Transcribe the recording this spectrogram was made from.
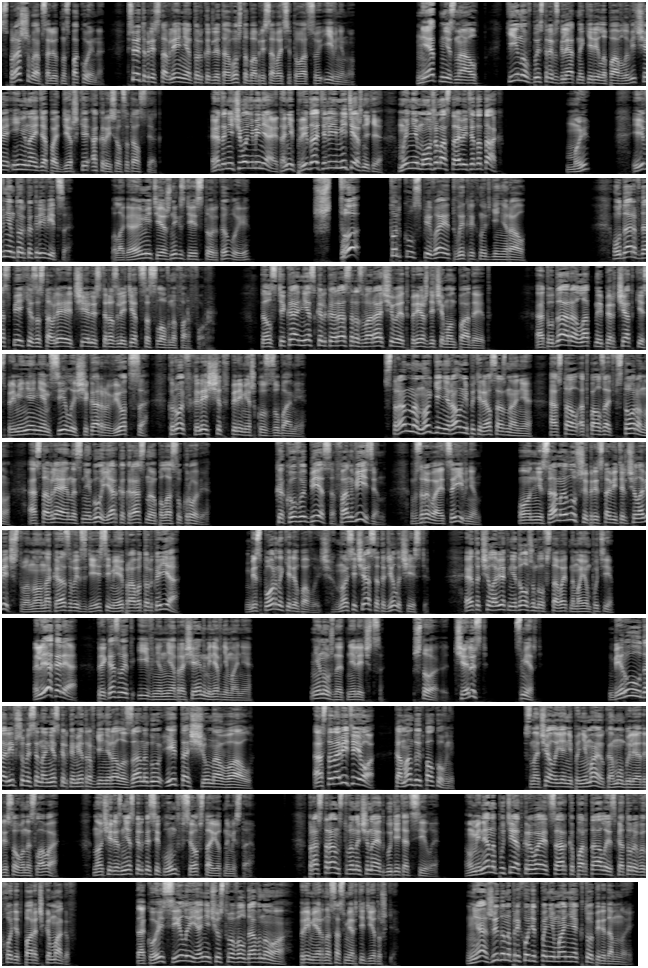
Спрашиваю абсолютно спокойно. Все это представление только для того, чтобы обрисовать ситуацию Ивнину. «Нет, не знал», Кинув быстрый взгляд на Кирилла Павловича и не найдя поддержки, окрысился толстяк. «Это ничего не меняет! Они предатели и мятежники! Мы не можем оставить это так!» «Мы?» Ивнин только кривится. «Полагаю, мятежник здесь только вы». «Что?» — только успевает выкрикнуть генерал. Удар в доспехе заставляет челюсть разлететься, словно фарфор. Толстяка несколько раз разворачивает, прежде чем он падает. От удара латной перчатки с применением силы щека рвется, кровь хлещет вперемешку с зубами. Странно, но генерал не потерял сознание, а стал отползать в сторону, оставляя на снегу ярко-красную полосу крови. «Какого беса? Фанвизин!» — взрывается Ивнин. Он не самый лучший представитель человечества, но наказывать здесь имею право только я. Бесспорно, Кирилл Павлович, но сейчас это дело чести. Этот человек не должен был вставать на моем пути. «Лекаря!» — приказывает Ивнин, не обращая на меня внимания. «Не нужно это мне лечиться». «Что, челюсть?» «Смерть». Беру удалившегося на несколько метров генерала за ногу и тащу на вал. «Остановите его!» — командует полковник. Сначала я не понимаю, кому были адресованы слова, но через несколько секунд все встает на места. Пространство начинает гудеть от силы. У меня на пути открывается арка портала, из которой выходит парочка магов. Такой силы я не чувствовал давно, примерно со смерти дедушки. Неожиданно приходит понимание, кто передо мной.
